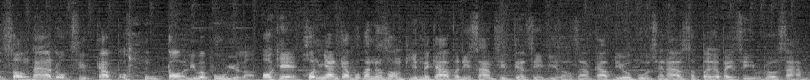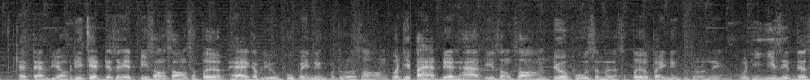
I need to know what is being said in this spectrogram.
0.25ลบ10 ครับ โอ้โห ต่อลิเวอร์พูลอยู่เหรอ โอเค ผลงานการพบกันทั้ง 2 ทีมนะครับ วันที่ 30 เดือน 4 ปี 23 ครับลิเวอร์พูลชนะสเปอร์ไป4ประตู3แค่แต้มเดียววันที่ 7 เดือน 11 ปี 22 สเปอร์แพ้กับลิเวอร์พูลไป1ประตูต่อ2วันที่ 8 เดือน 5 ปี 22ลิเวอร์พูลเสมอสเปอร์ไป1ประตูต่อ1วันที่ 20 เดือน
